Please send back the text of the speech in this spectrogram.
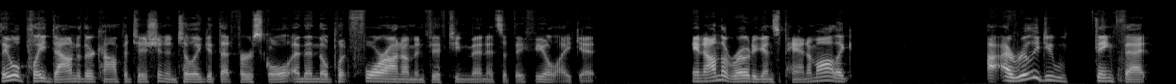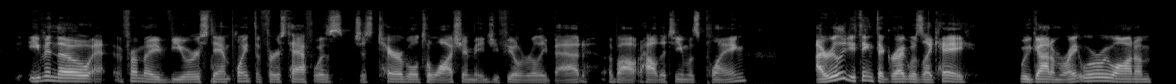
they will play down to their competition until they get that first goal, and then they'll put four on them in 15 minutes if they feel like it. And on the road against Panama, like I, really do think that even though uh, from a viewer standpoint the first half was just terrible to watch and made you feel really bad about how the team was playing i really do think that greg was like hey we got him right where we want him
